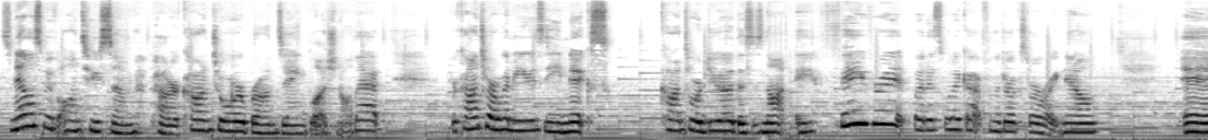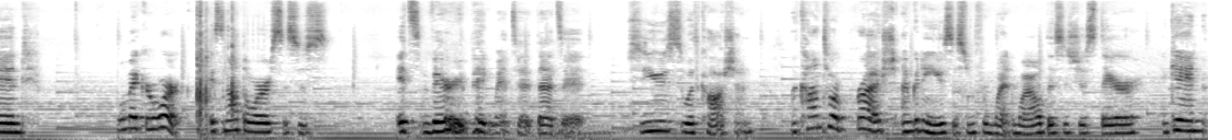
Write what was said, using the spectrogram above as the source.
So now let's move on to some powder contour, bronzing, blush, and all that. For contour, I'm going to use the NYX Contour Duo. This is not a favorite, but it's what I got from the drugstore right now. And we'll make her work. It's not the worst, it's just, it's very pigmented, that's it. Use with caution. My contour brush, I'm going to use this one from Wet n Wild. This is just there. Again,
